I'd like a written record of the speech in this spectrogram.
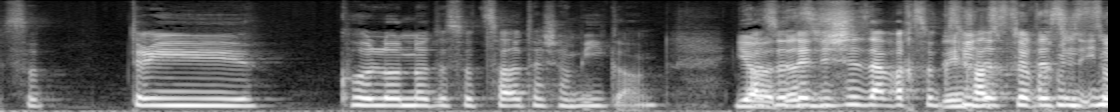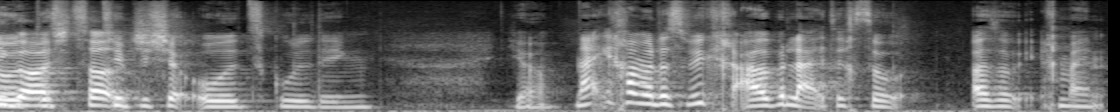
so drei Kolonnen oder so gezahlt hast am Eingang. Ja, also das dort ist es einfach so, gewesen, dass das du das ist so das zahlst. typische Oldschool-Ding. Ja. Nein, ich habe mir das wirklich auch überlegt. Ich so, also ich meine,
